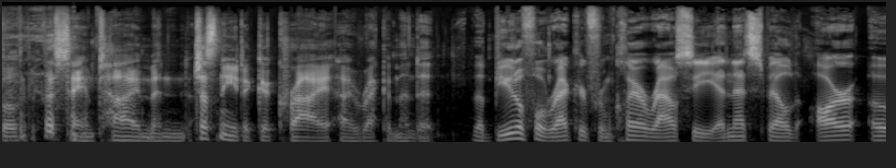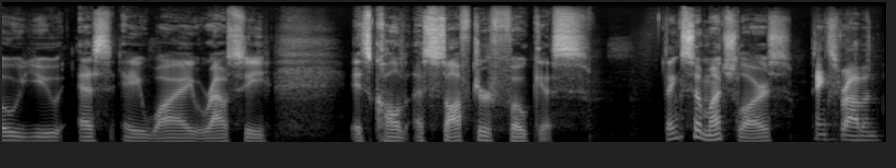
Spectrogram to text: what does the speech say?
both at the same time and just need a good cry, I recommend it the beautiful record from Claire Rousay, and that's spelled R O U S A Y, Rousay. It's called A Softer Focus. Thanks so much, Lars. Thanks, Robin.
